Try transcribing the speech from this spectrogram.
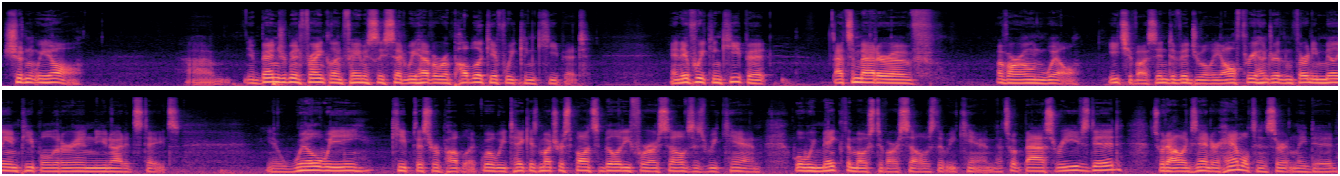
Shouldn't we all? Um, you know, Benjamin Franklin famously said, We have a republic if we can keep it. And if we can keep it, that's a matter of, of our own will, each of us individually, all 330 million people that are in the United States. You know, will we keep this republic? Will we take as much responsibility for ourselves as we can? Will we make the most of ourselves that we can? That's what Bass Reeves did. That's what Alexander Hamilton certainly did.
